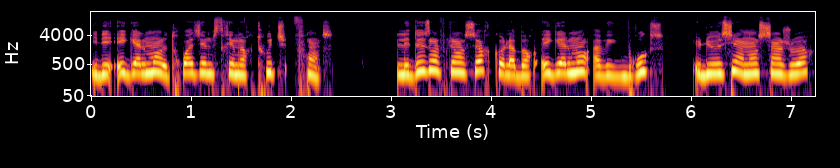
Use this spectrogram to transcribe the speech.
Il est également le troisième streamer Twitch France. Les deux influenceurs collaborent également avec Brooks, lui aussi un ancien joueur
